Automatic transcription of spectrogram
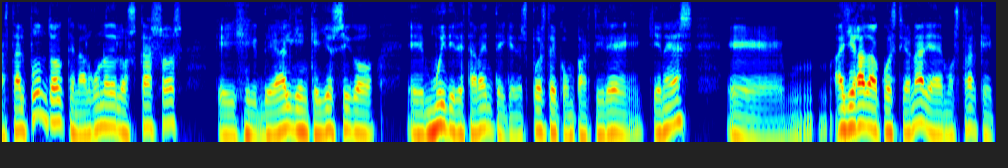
hasta el punto que en alguno de los casos de alguien que yo sigo eh, muy directamente y que después te compartiré quién es, eh, ha llegado a cuestionar y a demostrar que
